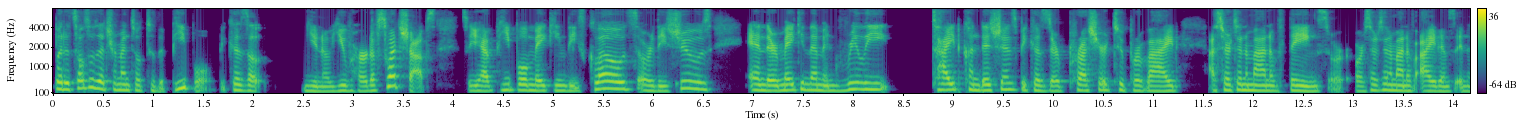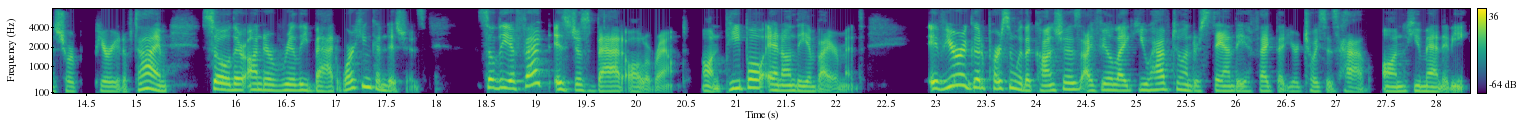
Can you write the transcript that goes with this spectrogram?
but it's also detrimental to the people because uh, you know, you've heard of sweatshops. So you have people making these clothes or these shoes and they're making them in really tight conditions because they're pressured to provide a certain amount of things or, or a certain amount of items in a short period of time. So they're under really bad working conditions. So the effect is just bad all around on people and on the environment. If you're a good person with a conscience, I feel like you have to understand the effect that your choices have on humanity.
